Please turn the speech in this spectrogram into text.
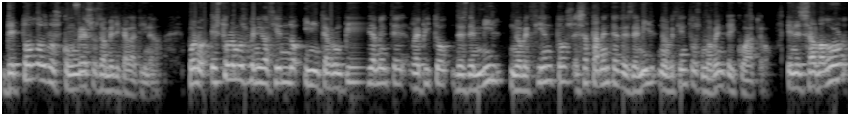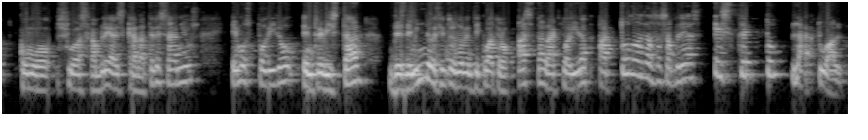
de todos los congresos de América Latina. Bueno, esto lo hemos venido haciendo ininterrumpidamente, repito, desde 1900, exactamente desde 1994. En El Salvador, como su asamblea es cada tres años, hemos podido entrevistar desde 1994 hasta la actualidad a todas las asambleas, excepto la actual,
